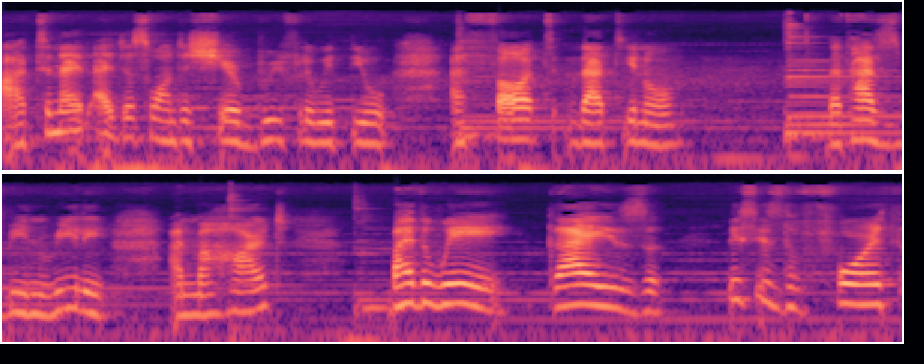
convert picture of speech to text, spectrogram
Uh, tonight, I just want to share briefly with you a thought that you know that has been really on my heart. By the way, guys, this is the fourth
